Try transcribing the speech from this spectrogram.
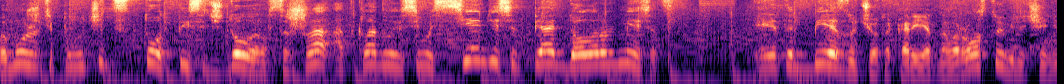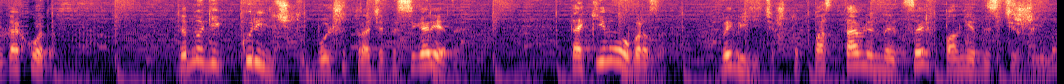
вы можете получить 100 тысяч долларов США, откладывая всего 75 долларов в месяц. И это без учета карьерного роста и увеличения доходов. Да многие курильщики больше тратят на сигареты. Таким образом, вы видите, что поставленная цель вполне достижима,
